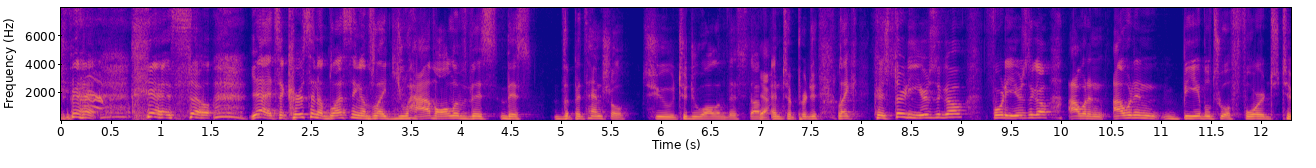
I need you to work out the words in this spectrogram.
so yeah, it's a curse and a blessing of like you have all of this this the potential to to do all of this stuff Yeah. and to produce like because 30 years ago 40 years ago i wouldn't i wouldn't be able to afford to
